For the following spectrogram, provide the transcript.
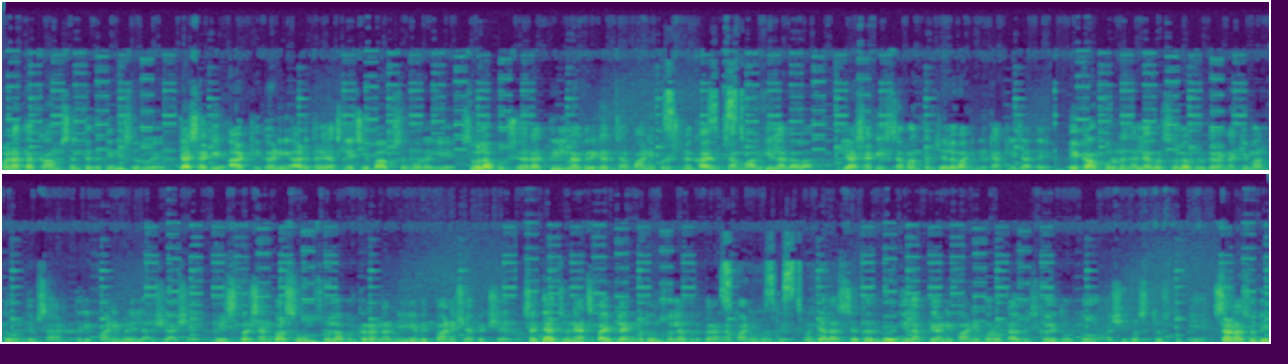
पण आता काम संतगतीने सुरू आहे. त्यासाठी आठ ठिकाणी अडथळे असल्याची बाब समोर आली आहे. सोलापूर शहरातील नागरिकांचा पाणी प्रश्न कायमचा मार्गी लागावा यासाठी समांतर जलवाहिनी टाकली जात आहे. हे काम पूर्ण झाल्यावर सोलापूरकरांना किमान दोन दिवसाआड तरी पाणी मिळेल अशी आशा आहे. वीस वर्षांपासून सोलापूरकरांना नियमित पाण्याची अपेक्षा आहे. सध्या जुन्याच पाईपलाईन मधून सोलापूरकरांना पाणी मिळते पण त्याला सतत गळती लागते आणि पाणी पुरवठा विस्कळीत होतो अशी वस्तुस्थिती आहे. सणासुदीत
